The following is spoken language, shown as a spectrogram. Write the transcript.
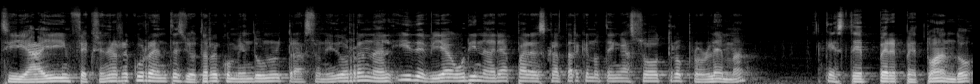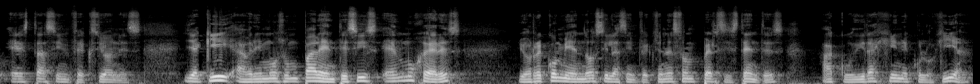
si hay infecciones recurrentes, yo te recomiendo un ultrasonido renal y de vía urinaria para descartar que no tengas otro problema que esté perpetuando estas infecciones. Y aquí abrimos un paréntesis en mujeres. Yo recomiendo, si las infecciones son persistentes, acudir a ginecología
